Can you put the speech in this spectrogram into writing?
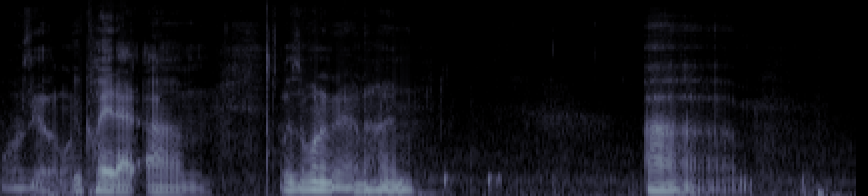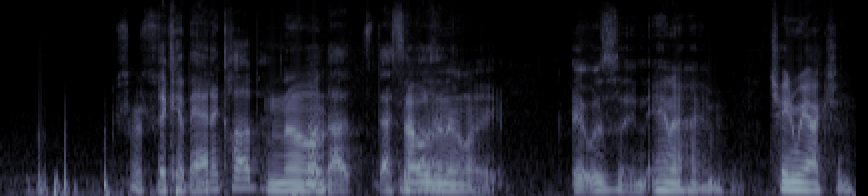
what was the other one? We played at um It was the one in Anaheim. Um, starts the Cabana Club. No, that's that's that was LA. in LA. It was in Anaheim. Chain Reaction.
